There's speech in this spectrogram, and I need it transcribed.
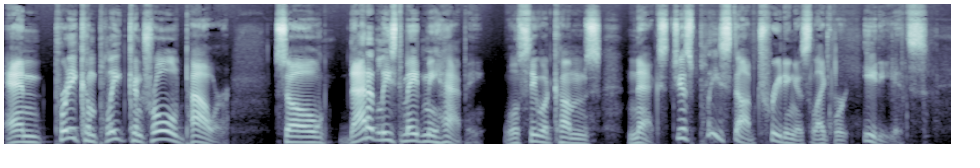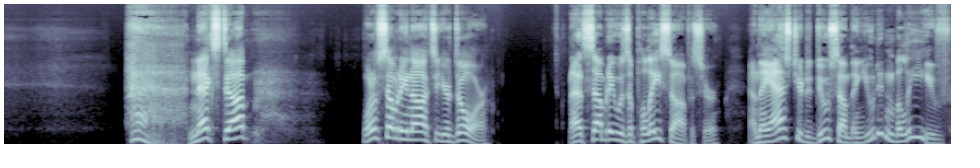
and pretty complete controlled power. So that at least made me happy. We'll see what comes next. Just please stop treating us like we're idiots. next up, what if somebody knocks at your door? That somebody was a police officer and they asked you to do something you didn't believe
